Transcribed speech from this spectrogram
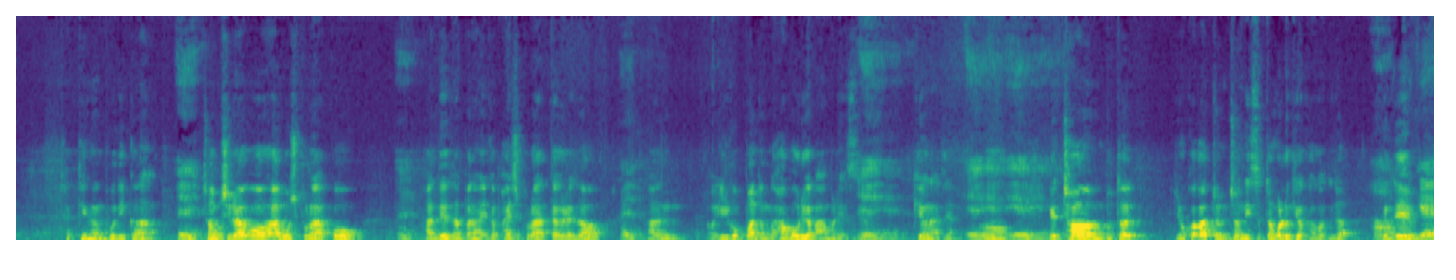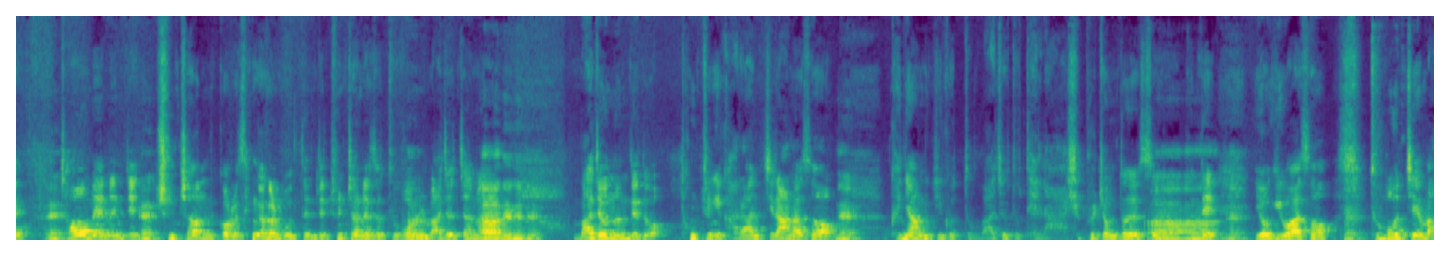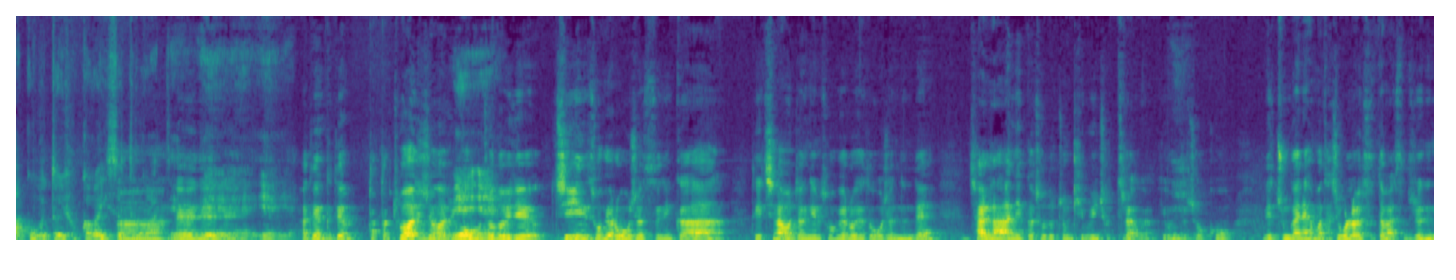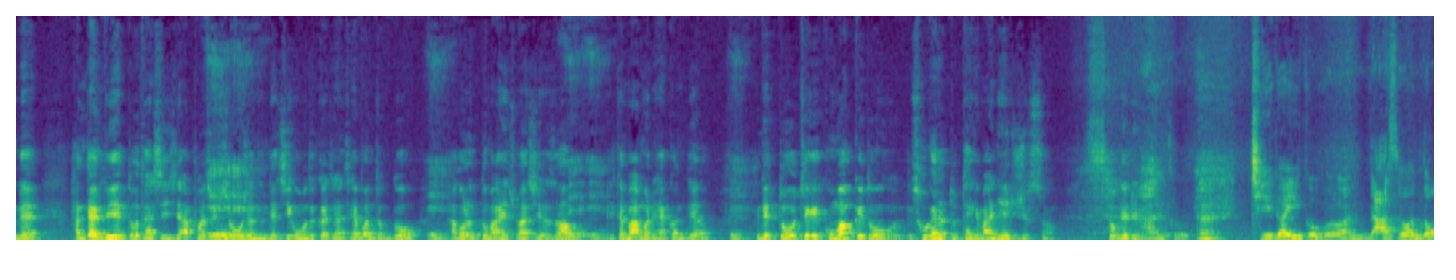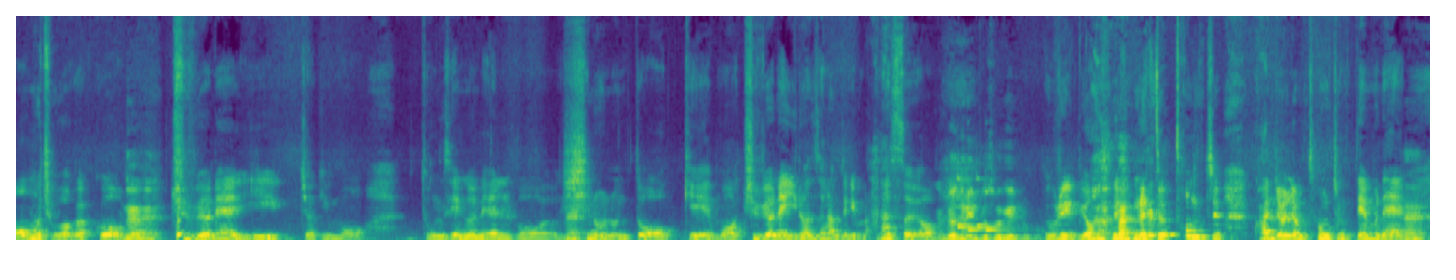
차팅은 보니까 네. 처음 치료하고 한 50% 났고 네. 한 네다섯 번 하니까 80% 났다 그래서 네. 한 어, 일곱 번 정도 하고 우리가 마무리했어요. 예. 기억나세요? 예. 어. 예. 예. 그게 처음부터 효과가 좀 전 있었던 걸로 기억하거든요. 아, 근데 그게 네. 처음에는 이제 네. 춘천 거를 생각을 못했는데 춘천에서 두 번을 맞았잖아요. 아, 네네네. 맞았는데도 통증이 가라앉질 않아서 네. 그냥 이것도 맞아도 되나 싶을 정도였어요. 아, 근데 네. 여기 와서 네. 두 번째 맞고부터 효과가 있었던 아, 것 같아요. 네네네. 예, 예, 예. 하여튼 그때 탁탁 좋아지셔가지고 예, 예. 저도 이제 지인 소개로 오셨으니까 되게 친한 원장님 소개로 해서 오셨는데 잘 나으니까 저도 좀 기분이 좋더라고요. 기분도 예. 좋고 근데 중간에 한번 다시 올라오실 때 말씀드렸는데 한 달 뒤에 또 다시 이제 아파지셔서 예, 예. 오셨는데 지금 오늘까지 한 세 번 정도 예. 하고는 또 많이 좋아지셔서 예, 예. 일단 마무리 할 건데요. 예. 근데 또 되게 고맙게도 소개를 또 되게 많이 해주셨어. 소개를. 아이고 네. 제가 이거 나서 너무 좋아갖고 네. 주변에 이 저기 뭐 동생은 엘보, 네. 신우는 또 어깨, 뭐 주변에 이런 사람들이 많았어요. 며느님도 소개해주고. 우리 며느리는 또 통증 관절염 통증 때문에 네.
